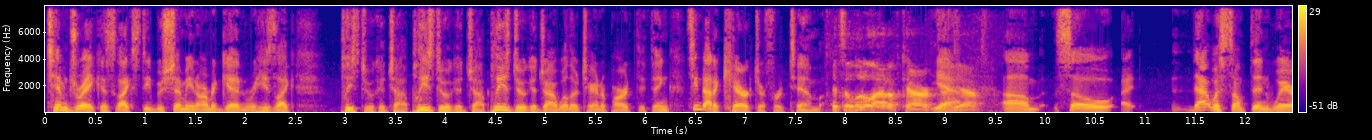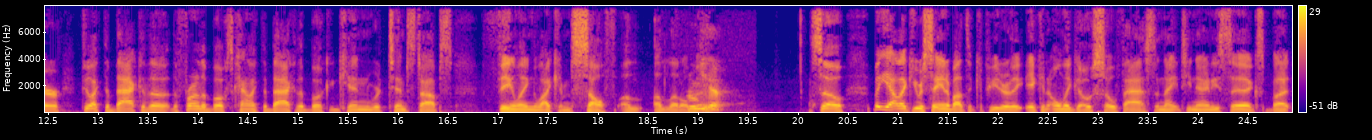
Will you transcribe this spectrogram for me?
Tim Drake is like Steve Buscemi in Armageddon, where he's like, please do a good job, please do a good job, please do a good job while they're tearing apart the thing. Seemed out of character for Tim. It's a little out of character, yeah. yeah. Um, so I, that was something where I feel like the back of the the front of the book's kind of like the back of the book again, where Tim stops feeling like himself a, a little bit. Yeah. So, but yeah, like you were saying about the computer, it can only go so fast in 1996. But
